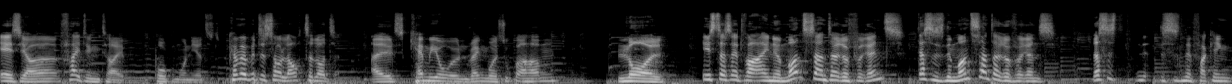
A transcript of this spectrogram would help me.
Er ist ja Fighting-Type Pokémon jetzt. Können wir bitte Sir Lauchzelot als Cameo in Ball Super haben? LOL. Ist das etwa eine Monster Hunter-Referenz? Das ist eine Monster Hunter-Referenz. Das ist, das ist eine fucking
